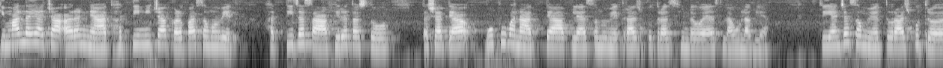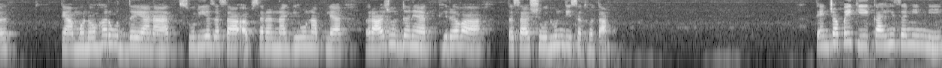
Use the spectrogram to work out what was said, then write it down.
हिमालयाच्या अरण्यात हत्तीनीच्या कळपासमवेत हत्ती जसा फिरत असतो तशा त्या उपवनात त्या आपल्या समवेत राजपुत्रास हिंडवयास लावू लागल्या. स्त्रियांच्या समवेत तो राजपुत्र त्या मनोहर उद्यानात सूर्य जसा अप्सरांना घेऊन आपल्या राज उद्यानात फिरवा तसा शोधून दिसत होता. त्यांच्यापैकी काही जणींनी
